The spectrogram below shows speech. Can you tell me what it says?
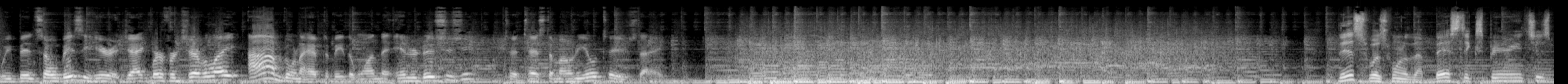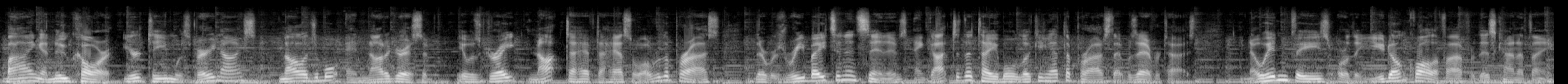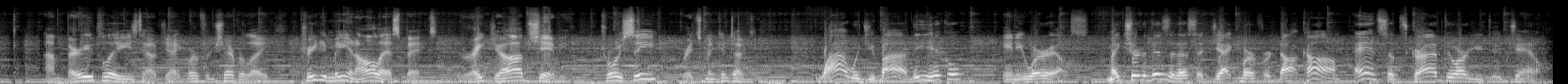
We've been so busy here at Jack Burford Chevrolet, I'm going to have to be the one that introduces you to Testimonial Tuesday. This was one of the best experiences buying a new car. Your team was very nice, knowledgeable, and not aggressive. It was great not to have to hassle over the price. There was rebates and incentives and got to the table looking at the price that was advertised. No hidden fees or that you don't qualify for this kind of thing. I'm very pleased how Jack Burford Chevrolet treated me in all aspects. Great job, Chevy. Troy C., Richmond, Kentucky. Why would you buy a vehicle anywhere else? Make sure to visit us at jackburford.com and subscribe to our YouTube channel.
